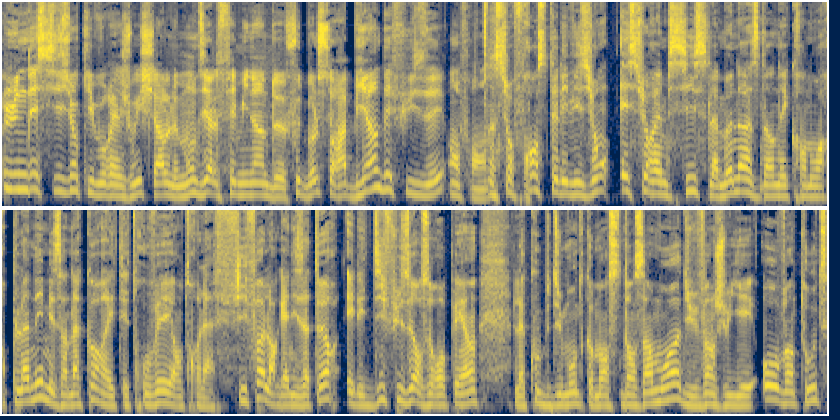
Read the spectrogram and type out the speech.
Une décision qui vous réjouit, Charles. Le mondial féminin de football sera bien diffusé en France. Sur France Télévisions et sur M6, la menace d'un écran noir plané, mais un accord a été trouvé entre la FIFA, l'organisateur, et les diffuseurs européens. La Coupe du Monde commence dans un mois, du 20 juillet au 20 août.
